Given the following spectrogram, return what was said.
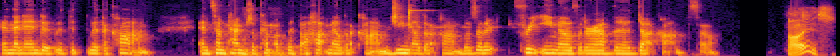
and then end it with, the, with a com. And sometimes you'll come up with a hotmail.com, gmail.com, those other free emails that are have the .com. So Nice.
